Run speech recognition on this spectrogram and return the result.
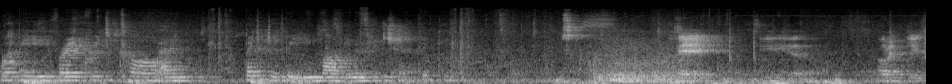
will be very critical and better to be involved in the future. Thank you. Okay. Yeah. All right, please.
